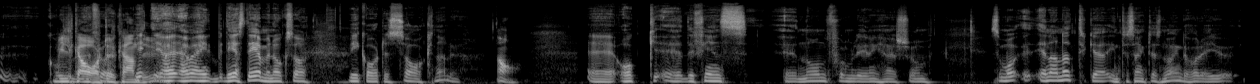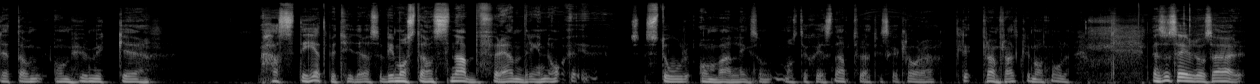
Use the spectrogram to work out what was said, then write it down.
eh, Vilka arter frågan? kan du? Ja, men dels det, men också vilka arter saknar du? Ja, Eh, och eh, det finns Eh, någon formulering här som, som... En annan tycker jag, intressant resonemang du har är ju detta om, om hur mycket hastighet betyder. Alltså, vi måste ha en snabb förändring, en eh, stor omvandling som måste ske snabbt för att vi ska klara framförallt klimatmålen. Men så säger du då så här,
